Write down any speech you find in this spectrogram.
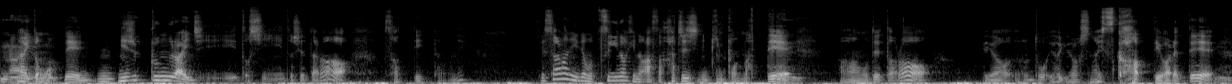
ないと思って20分ぐらいじーっとシーンとしてたら去っていったのね。でさらにでも次の日の朝8時にピンポンになって、うん。あの出たら「いやどういやいらっしゃないっすか? 」って言われて「うん。い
